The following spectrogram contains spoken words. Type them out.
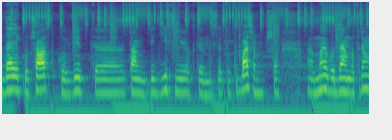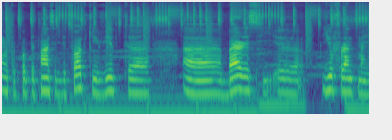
деяку частку від, там, від їхньої активності. Тобто бачимо, що ми будемо отримувати по 15% від е, berries е, you friend made,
